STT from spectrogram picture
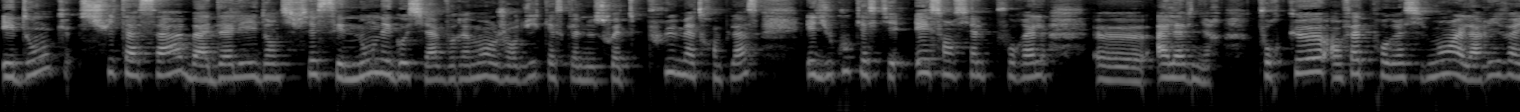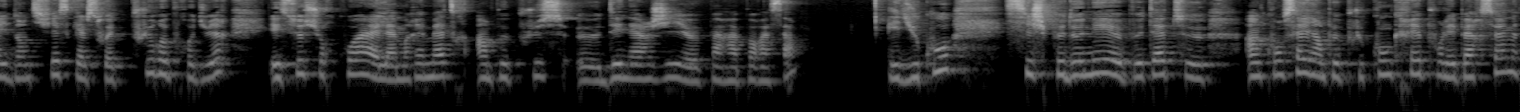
Et donc, suite à ça, bah, d'aller identifier ses non négociables, vraiment aujourd'hui, qu'est-ce qu'elle ne souhaite plus mettre en place, et du coup, qu'est-ce qui est essentiel pour elle euh, à l'avenir, pour que, en fait, progressivement, elle arrive à identifier ce qu'elle souhaite plus reproduire et ce sur quoi elle aimerait mettre un peu plus d'énergie par rapport à ça. Et du coup, si je peux donner euh, peut-être euh, un conseil un peu plus concret pour les personnes,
